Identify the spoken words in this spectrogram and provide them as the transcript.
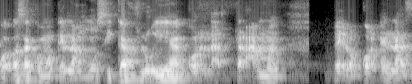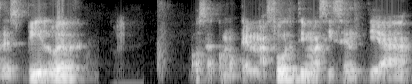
o sea, como que la música fluía con la trama, pero con, en las de Spielberg, o sea, como que en las últimas sí sentía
